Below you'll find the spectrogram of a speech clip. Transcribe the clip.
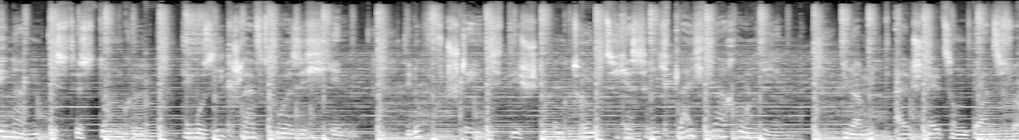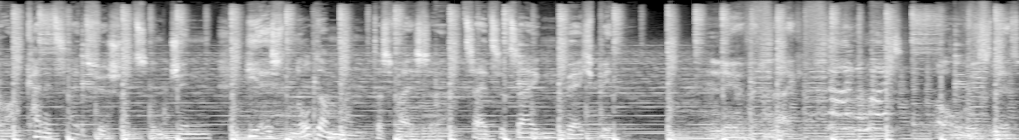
Innern ist es dunkel, die Musik schleift vor sich hin. Die Luft steht, die Stimmung trübt sich, es riecht leicht nach Urin. Dynamit eilt schnell zum Dancefloor, keine Zeit für Shots und Gin. Hier ist Not am Mann, das weiß er, Zeit zu zeigen, wer ich bin. Living like Dynamite, always lit,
